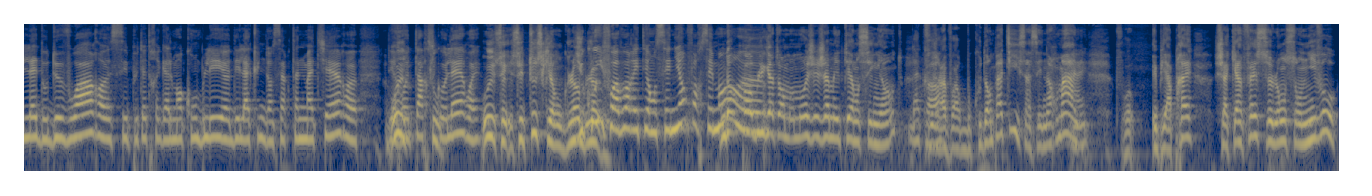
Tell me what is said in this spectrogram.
l'aide aux devoirs, c'est peut-être également combler des lacunes dans certaines matières, des Oui, retards tout. scolaires, ouais. Oui, c'est tout ce qui englobe. Du coup, le- il faut avoir été enseignant forcément. Non, pas obligatoirement. Moi, j'ai jamais été enseignante. Il D'accord. faut avoir beaucoup d'empathie, ça c'est normal. Ouais. Faut- Et puis après, chacun fait selon son niveau.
